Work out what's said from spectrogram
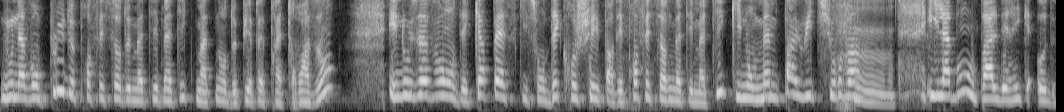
nous n'avons plus de professeurs de mathématiques maintenant depuis à peu près trois ans. Et nous avons des CAPES qui sont décrochés par des professeurs de mathématiques qui n'ont même pas 8 sur 20. Hmm. Il a bon ou pas, Albéric Aude?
